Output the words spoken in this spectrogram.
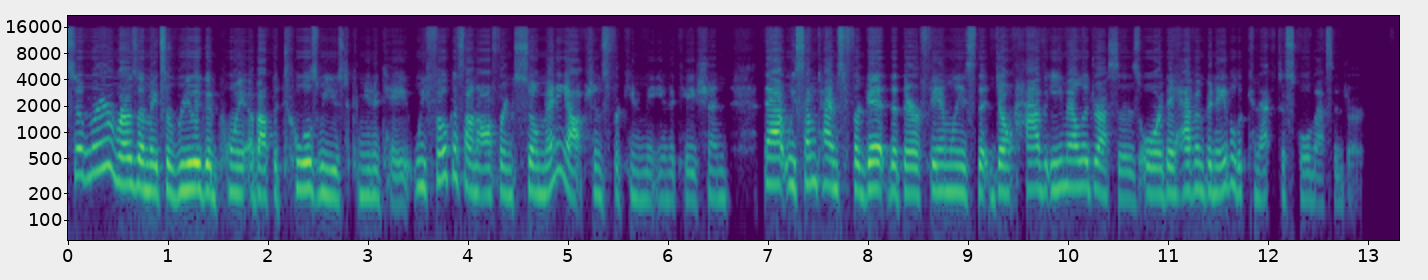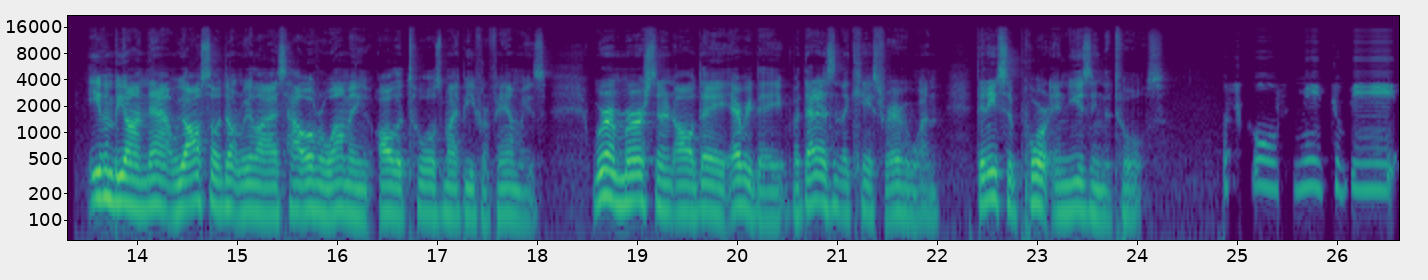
So Maria Rosa makes a really good point about the tools we use to communicate. We focus on offering so many options for communication that we sometimes forget that there are families that don't have email addresses or they haven't been able to connect to School Messenger. Even beyond that, we also don't realize how overwhelming all the tools might be for families. We're immersed in it all day, every day, but that isn't the case for everyone. They need support in using the tools. Schools need to be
